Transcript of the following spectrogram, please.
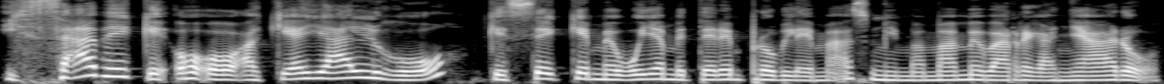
y sabe que, oh, oh, aquí hay algo que sé que me voy a meter en problemas, mi mamá me va a regañar o,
